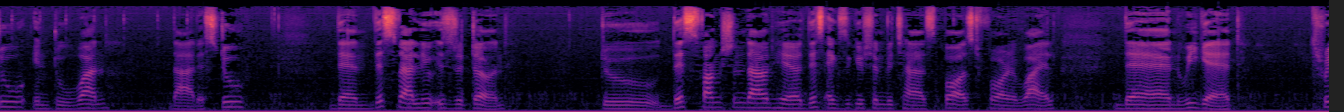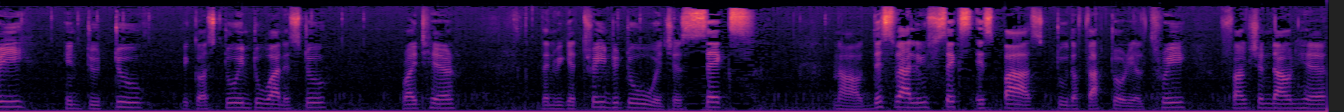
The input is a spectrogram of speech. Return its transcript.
2 into 1 that is 2 then this value is returned to this function down here this execution which has paused for a while. Then we get 3 into 2 because 2 into 1 is 2 right here. Then we get 3 into 2 which is 6 now this value 6 is passed to the factorial 3 function down here.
